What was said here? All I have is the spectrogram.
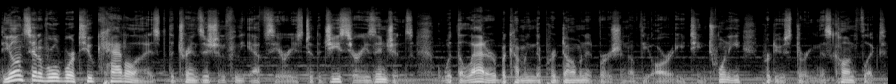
The onset of World War II catalyzed the transition from the F Series to the G Series engines, with the latter becoming the predominant version of the R1820 produced during this conflict.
